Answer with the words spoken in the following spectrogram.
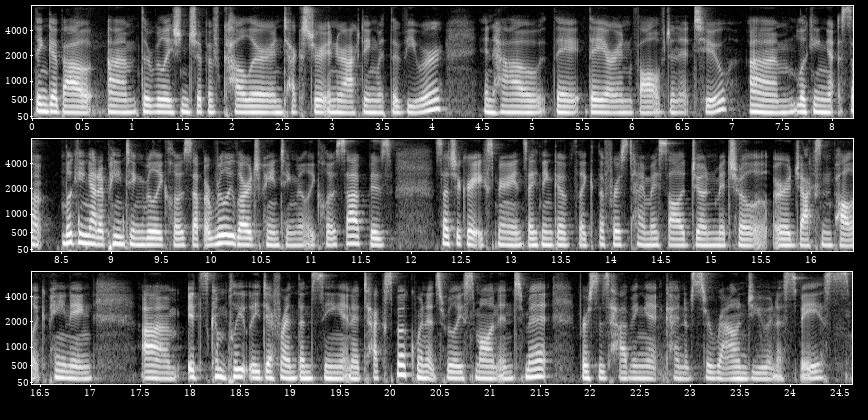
think about um, the relationship of color and texture interacting with the viewer and how they they are involved in it too. Um, looking at some looking at a painting really close up, a really large painting really close up is such a great experience. I think of like the first time I saw Joan Mitchell or a Jackson Pollock painting um, it's completely different than seeing it in a textbook when it's really small and intimate versus having it kind of surround you in a space.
